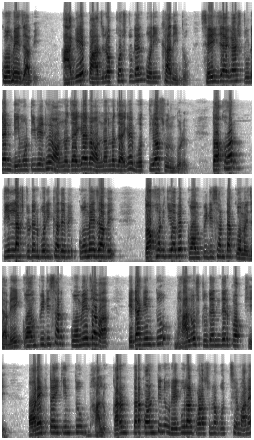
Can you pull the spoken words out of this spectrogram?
কমে যাবে। আগে পাঁচ লক্ষ স্টুডেন্ট পরীক্ষা দিত। সেই জায়গায় স্টুডেন্ট ডিমোটিভেট হয়ে অন্য জায়গায় বা অন্যান্য জায়গায় ভর্তি হওয়া শুরু করবে। তখন তিন লাখ স্টুডেন্ট পরীক্ষা দেবে, কমে যাবে। তখন কি হবে? কম্পিটিশনটা কমে যাবে। এই কম্পিটিশন কমে যাওয়া, এটা কিন্তু ভালো স্টুডেন্টদের পক্ষে অনেকটাই কিন্তু ভালো। কারণ তারা কন্টিনিউ রেগুলার পড়াশোনা করছে মানে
